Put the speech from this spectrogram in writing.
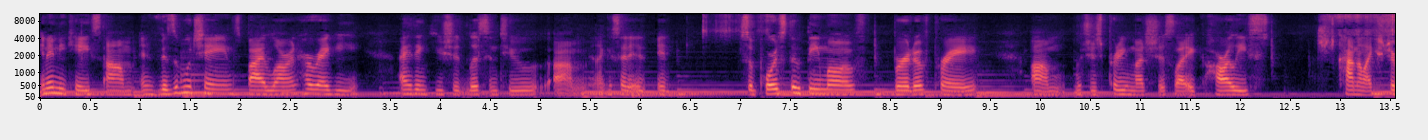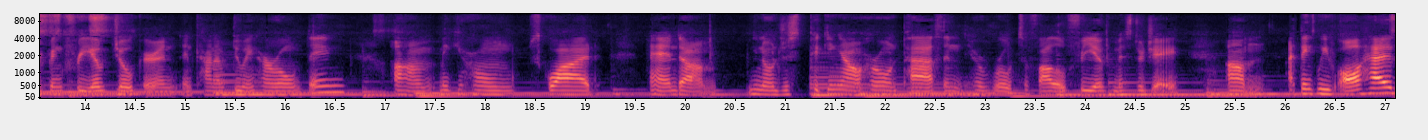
in any case, um, Invisible Chains by Lauren Jauregui I think you should listen to. Um, like I said, it, it, supports the theme of Bird of Prey, um, which is pretty much just like Harley kind of like stripping free of Joker and, and kind of doing her own thing, um, making her own squad, and um, you know just picking out her own path and her road to follow free of Mr. J. Um, I think we've all had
